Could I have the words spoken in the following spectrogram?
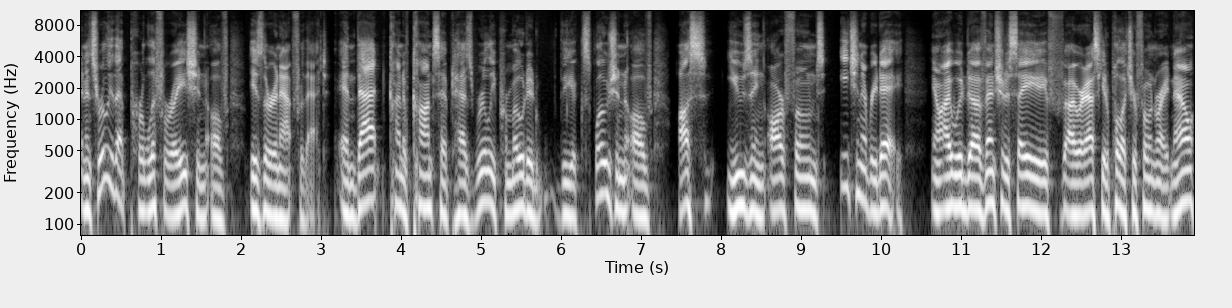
And it's really that proliferation of is there an app for that? And that kind of concept has really promoted the explosion of us using our phones each and every day. You know, I would uh, venture to say if I were to ask you to pull out your phone right now,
